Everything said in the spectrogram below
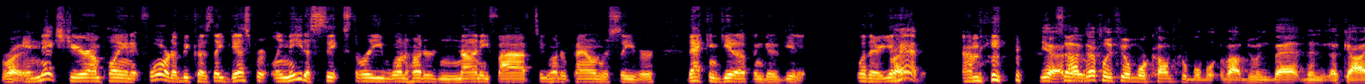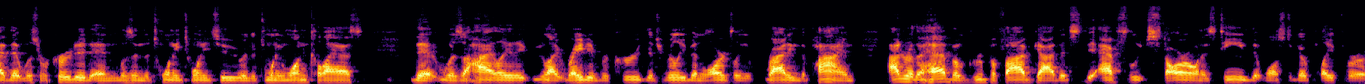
Right. And next year I'm playing at Florida because they desperately need a 6'3, 195, 200 pound receiver that can get up and go get it. Well, there you right. have it. I mean, yeah, so, and I definitely feel more comfortable about doing that than a guy that was recruited and was in the 2022 or the 21 class that was a highly like rated recruit that's really been largely riding the pine. I'd rather have a group of five guy that's the absolute star on his team that wants to go play for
